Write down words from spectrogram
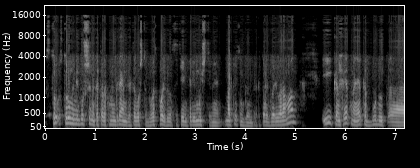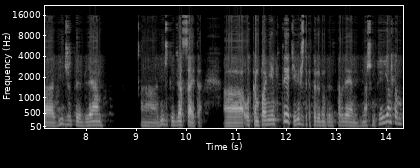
струнами души, на которых мы играем для того, чтобы воспользоваться теми преимуществами маркетинговыми, про которые говорил Роман. И конкретно это будут э, виджеты, для, э, виджеты для сайта. Э, от компании MTT, те виджеты, которые мы предоставляем нашим клиентам,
